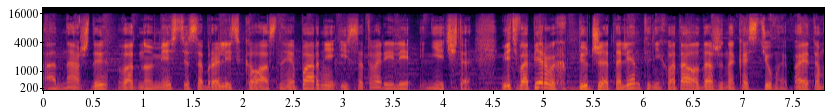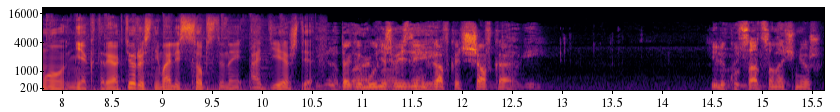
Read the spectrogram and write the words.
однажды в одном месте собрались классные парни и сотворили нечто. Ведь, во-первых, бюджета ленты не хватало даже на костюмы, поэтому некоторые актеры снимались в собственной одежде. Так и будешь весь день гавкать шавка. Или кусаться начнешь.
